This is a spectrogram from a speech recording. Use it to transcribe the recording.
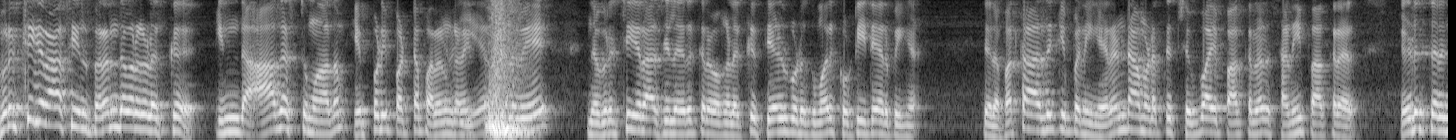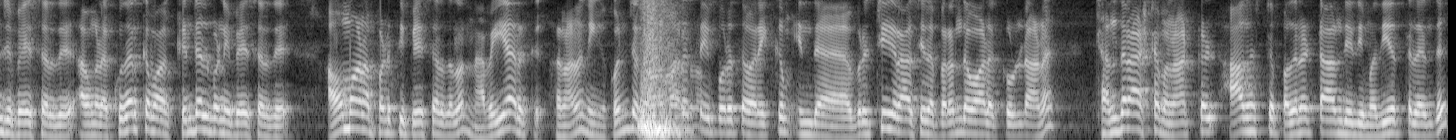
விருச்சிக ராசியில் பிறந்தவர்களுக்கு இந்த ஆகஸ்ட் மாதம் எப்படிப்பட்ட பலன்களை ஏற்கனவே இந்த விருச்சிக ராசியில் இருக்கிறவங்களுக்கு தேள் கொடுக்குமாறு கொட்டிகிட்டே இருப்பீங்க. இதில் பத்தாவதுக்கு இப்போ நீங்கள் இரண்டாம் இடத்தை செவ்வாய் பார்க்குறாரு சனி பார்க்குறாரு. எடுத்தறிஞ்சு பேசுறது அவங்கள குதர்க்கமாக கிண்டல் பண்ணி பேசுறது அவமானப்படுத்தி பேசுறதெல்லாம் நிறையா இருக்குது அதனால் நீங்கள் கொஞ்சம் மரத்தை பொறுத்த வரைக்கும் இந்த விருச்சிக ராசியில் பிறந்தவாளுக்கு உண்டான சந்திராஷ்டம நாட்கள் ஆகஸ்ட் பதினெட்டாம் தேதி மதியத்திலேருந்து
